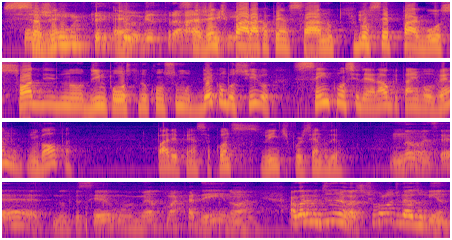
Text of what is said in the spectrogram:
Se a gente, muita é, quilometragem. se a gente parar para pensar no que você pagou só de, no- de imposto no consumo de combustível, sem considerar o que está envolvendo em volta, pare e pensa, quantos 20% deu? Não, mas é. Você movimenta uma cadeia enorme. Agora me diz um negócio, a gente falou de gasolina.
